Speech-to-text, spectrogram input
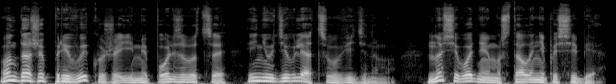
Он даже привык уже ими пользоваться и не удивляться увиденному. Но сегодня ему стало не по себе.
